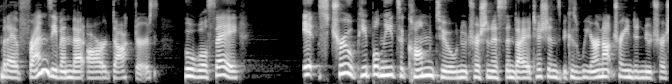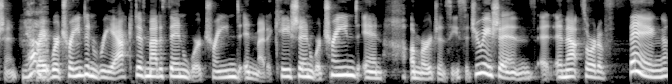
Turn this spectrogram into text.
but i have friends even that are doctors who will say it's true people need to come to nutritionists and dietitians because we are not trained in nutrition Yeah. right we're trained in reactive medicine we're trained in medication we're trained in emergency situations and, and that sort of thing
